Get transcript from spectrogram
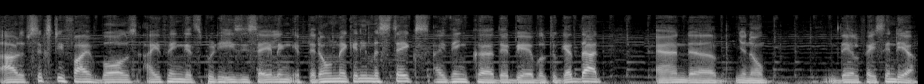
out of 65 balls i think it's pretty easy sailing if they don't make any mistakes i think uh, they'd be able to get that and uh, you know they'll face india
